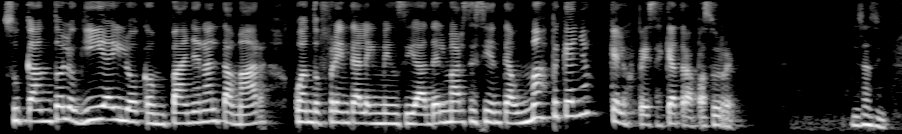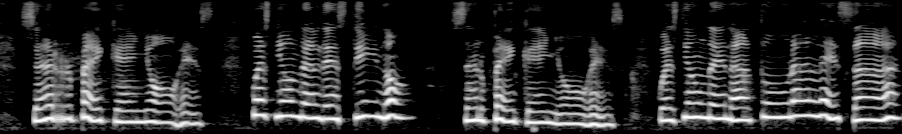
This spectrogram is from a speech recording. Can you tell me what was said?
su canto lo guía y lo acompaña en alta mar cuando frente a la inmensidad del mar se siente aún más pequeño que los peces que atrapa su red. Dice así, ser pequeño es cuestión del destino, ser pequeño es cuestión de naturaleza.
